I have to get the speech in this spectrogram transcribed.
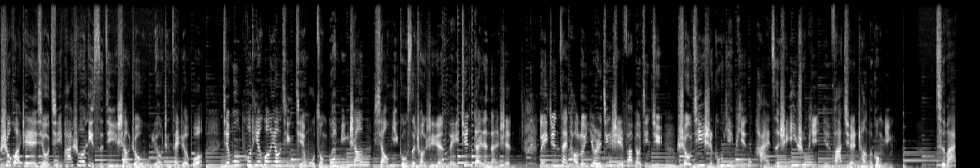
说话真人秀《奇葩说》第四季上周五六正在热播。节目破天荒邀请节目总冠名商小米公司创始人雷军担任男神。雷军在讨论育儿经时发表金句：“手机是工业品，孩子是艺术品”，引发全场的共鸣。此外，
